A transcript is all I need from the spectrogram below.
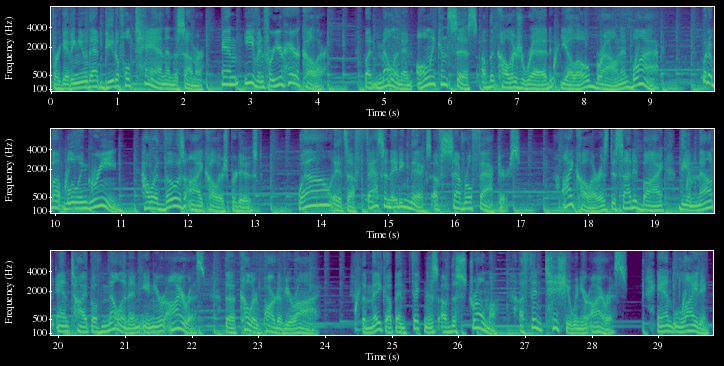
for giving you that beautiful tan in the summer, and even for your hair color. But melanin only consists of the colors red, yellow, brown, and black. What about blue and green? How are those eye colors produced? Well, it's a fascinating mix of several factors. Eye color is decided by the amount and type of melanin in your iris, the colored part of your eye, the makeup and thickness of the stroma, a thin tissue in your iris, and lighting,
